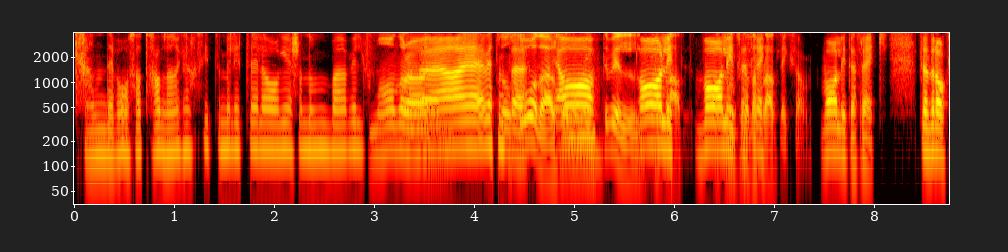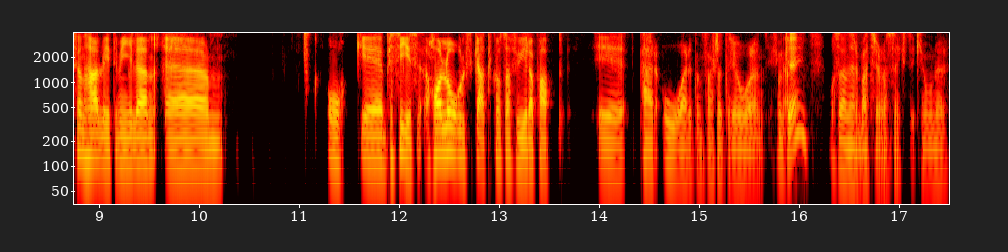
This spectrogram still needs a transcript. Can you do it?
kan det vara så att handlarna kanske sitter med lite lager som de bara vill De har några Ja, jag vet som inte. står där som Ja, de inte vill var ta plats. var lite fräck. Liksom. Var lite fräck. Den drar också en halv liter milen. ehm, och eh, precis, har låg skatt, kostar fyra papp eh, per år de första tre åren. Okej. Och sen är det bara 360 kronor.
